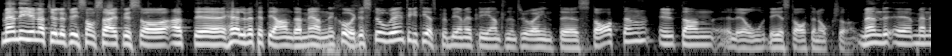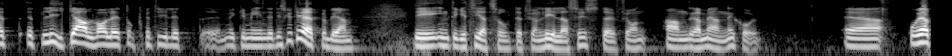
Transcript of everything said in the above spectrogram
Men det är ju naturligtvis som Saitri sa, att eh, helvetet är andra människor. Det stora integritetsproblemet är egentligen, tror jag, inte staten, utan, eller jo, det är staten också. Men, eh, men ett, ett, lika allvarligt och betydligt eh, mycket mindre diskuterat problem, det är integritetshotet från lilla syster, från andra människor. Eh, och jag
